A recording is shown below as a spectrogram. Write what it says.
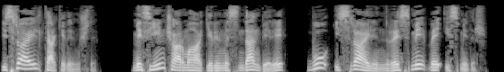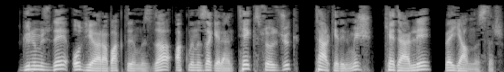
İsrail terk edilmişti. Mesih'in çarmıha gerilmesinden beri bu İsrail'in resmi ve ismidir. Günümüzde o diyara baktığımızda aklınıza gelen tek sözcük terk edilmiş, kederli ve yalnızdır.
